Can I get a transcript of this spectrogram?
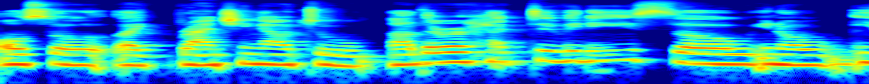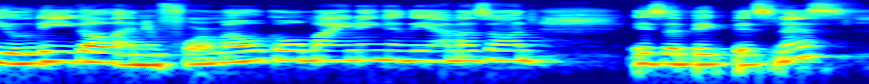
also like branching out to other activities. So, you know, illegal and informal gold mining in the Amazon is a big business.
